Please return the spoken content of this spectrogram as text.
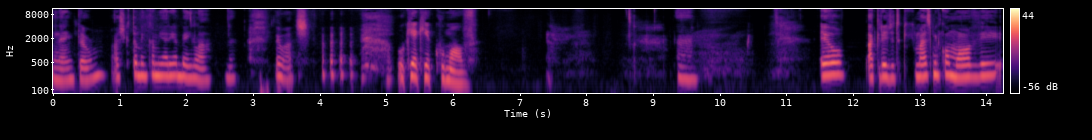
Né? Então, acho que também caminharia bem lá. Né? Eu acho. o que é que a comove? Ah. Eu acredito que o que mais me comove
